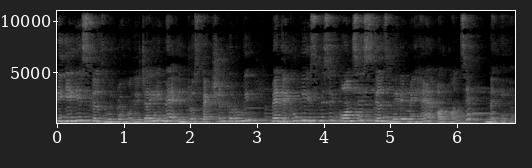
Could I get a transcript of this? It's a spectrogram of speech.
कि ये ये स्किल्स मुझमें होने चाहिए, मैं इंट्रोस्पेक्शन करूँगी, मैं देखूँगी इसमें से कौन से स्किल्स मेरे में हैं और कौन से नहीं है।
